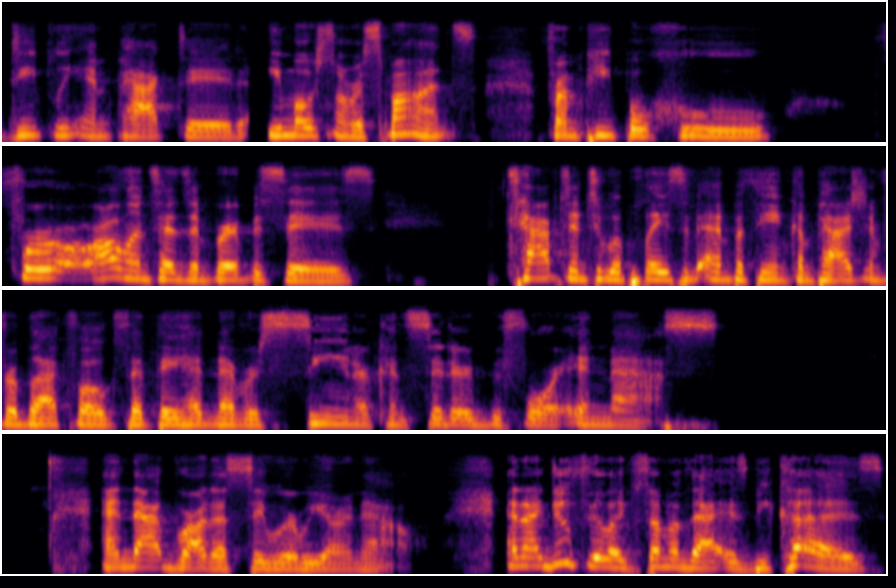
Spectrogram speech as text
deeply impacted emotional response from people who, for all intents and purposes, tapped into a place of empathy and compassion for Black folks that they had never seen or considered before in mass. And that brought us to where we are now. And I do feel like some of that is because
